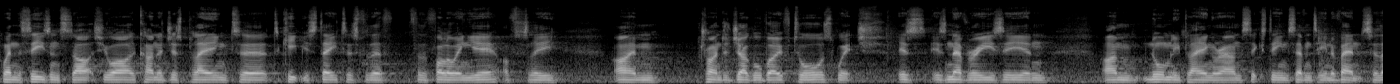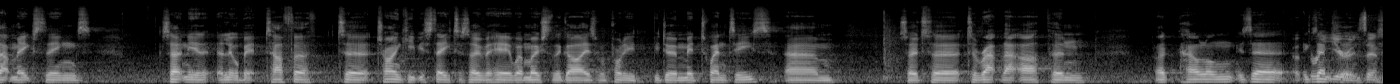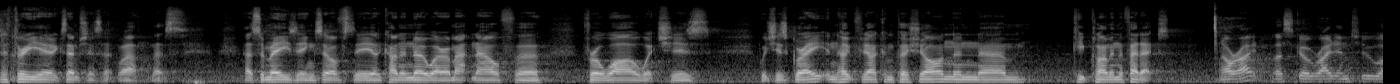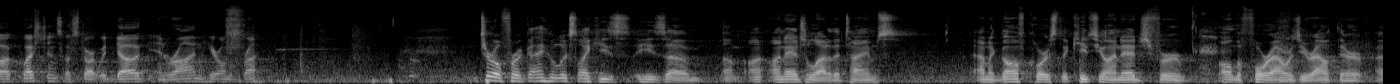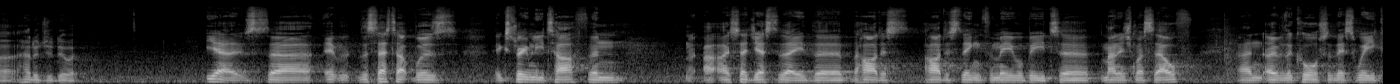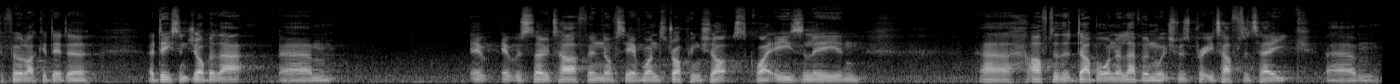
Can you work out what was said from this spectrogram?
when the season starts, you are kind of just playing to, to keep your status for the for the following year. Obviously, I'm trying to juggle both tours, which is is never easy, and I'm normally playing around 16, 17 events, so that makes things certainly a, a little bit tougher to try and keep your status over here, where most of the guys will probably be doing mid 20s. Um, so to to wrap that up and uh, how long is there A exemption? three-year exemption. It's a three-year exemption. So, wow, that's that's amazing. So obviously, I kind of know where I'm at now for for a while, which is which is great, and hopefully, I can push on and um, keep climbing the FedEx. All right, let's go right into uh, questions. Let's start with Doug and Ron here on the front. Tyrrell, for a guy who looks like he's he's um, um, on on edge a lot of the times, on a golf course that keeps you on edge for all the four hours you're out there, uh, how did you do it? Yeah, it's, uh, it, the setup was extremely tough, and I, I said yesterday the, the hardest hardest thing for me will be to manage myself. And over the course of this week, I feel like I did a, a decent job of that. Um, it, it was so tough, and obviously everyone's dropping shots quite easily. And uh, after the double on 11, which was pretty tough to take, um,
